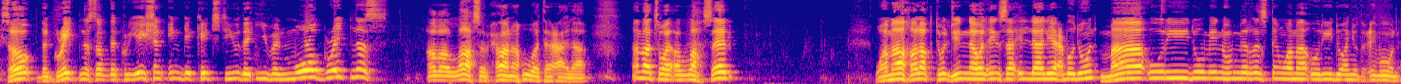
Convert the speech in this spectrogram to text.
So the greatness of the creation indicates to you the even more greatness of Allah subhanahu wa ta'ala. And that's why Allah said, وما خلقت الجن والإنس إلا ليعبدون ما أريد منهم من رزق وما أريد أن يطعمون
